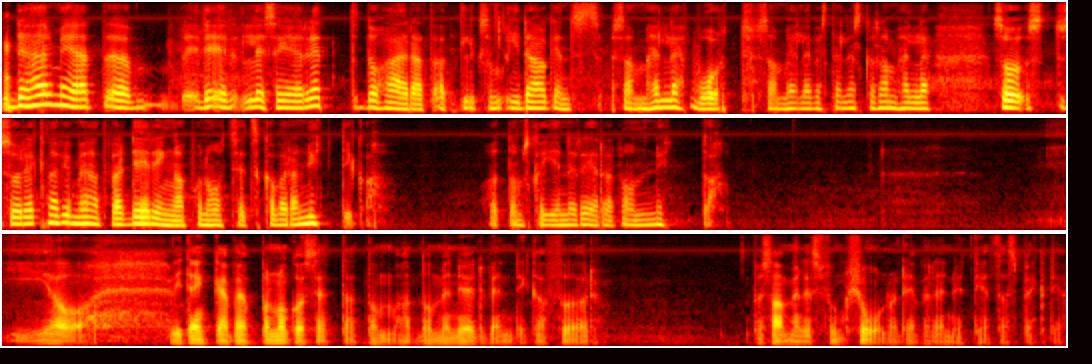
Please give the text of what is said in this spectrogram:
Det här med att, eh, det, läser jag rätt då här att, att liksom i dagens samhälle, vårt samhälle, västerländska samhälle, så, så räknar vi med att värderingar på något sätt ska vara nyttiga. Att de ska generera någon nytta. Ja, vi tänker väl på något sätt att de, att de är nödvändiga för för samhällets funktion och det är väl en nyttighetsaspekt. Ja.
